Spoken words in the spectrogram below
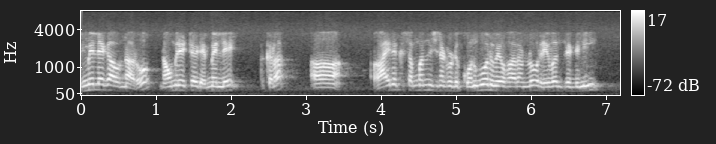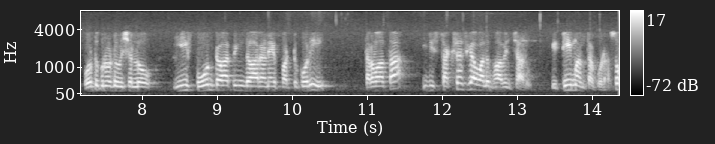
ఎమ్మెల్యేగా ఉన్నారో నామినేటెడ్ ఎమ్మెల్యే అక్కడ ఆయనకు సంబంధించినటువంటి కొనుగోలు వ్యవహారంలో రేవంత్ రెడ్డిని ఓటుకు విషయంలో ఈ ఫోన్ ట్యాపింగ్ ద్వారానే పట్టుకొని తర్వాత ఇది సక్సెస్గా వాళ్ళు భావించారు. ఈ టీం అంతా కూడా. సో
